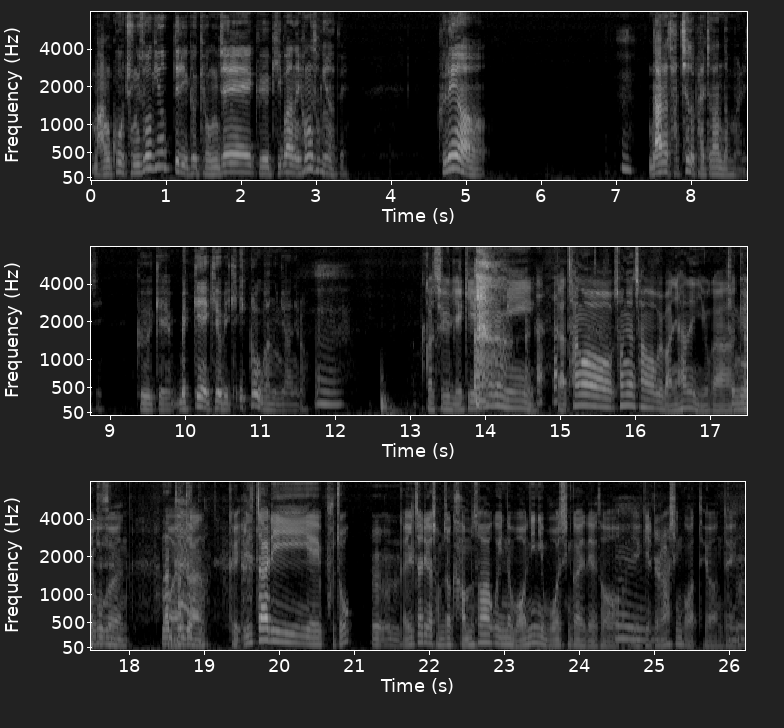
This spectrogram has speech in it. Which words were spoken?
많고 중소기업들이 그 경제 그 기반을 형성해야 돼. 그래야 음. 나라 자체도 발전한단 말이지. 그 이렇게 몇 개의 기업이 이렇게 이끌고 가는 게 아니라. 음. 그러니까 지금 얘기의 흐름이 그러니까 창업 청년 창업을 많이 하는 이유가 결국은 난 어, 던졌다. 약간 그 일자리의 부족, 응, 응. 그러니까 일자리가 점점 감소하고 있는 원인이 무엇인가에 대해서 음. 얘기를 하신 것 같아요. 근데 음.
